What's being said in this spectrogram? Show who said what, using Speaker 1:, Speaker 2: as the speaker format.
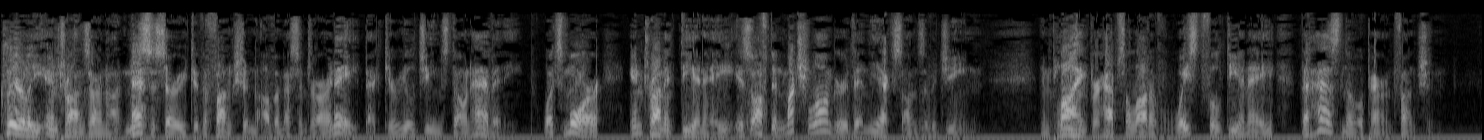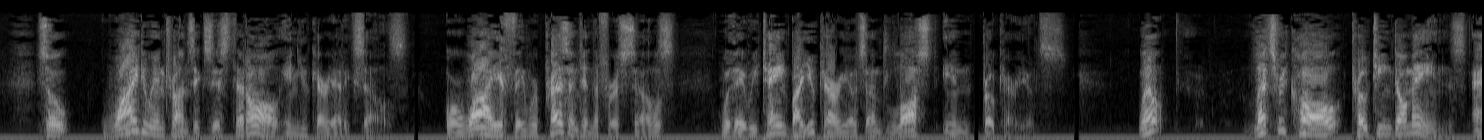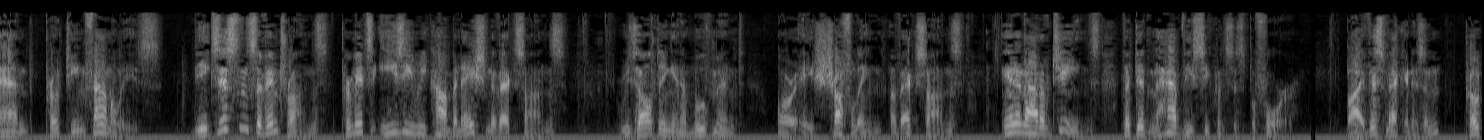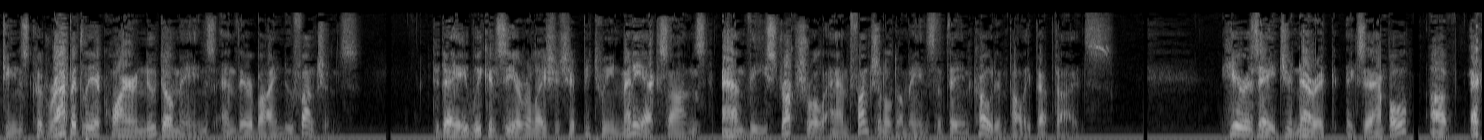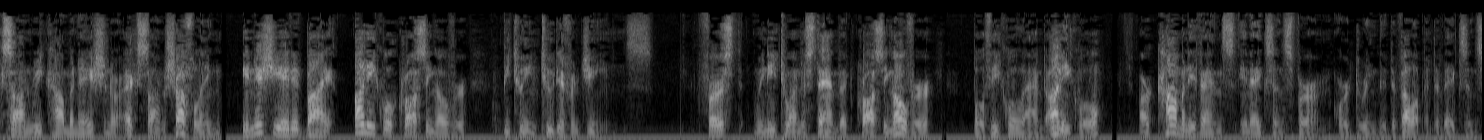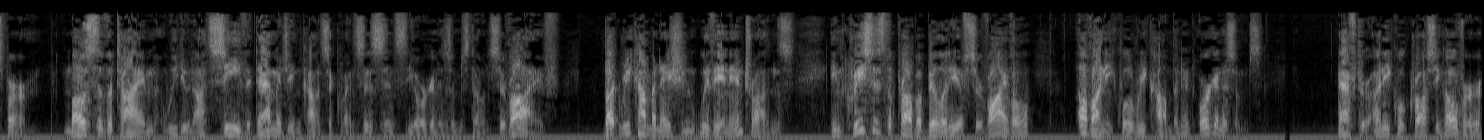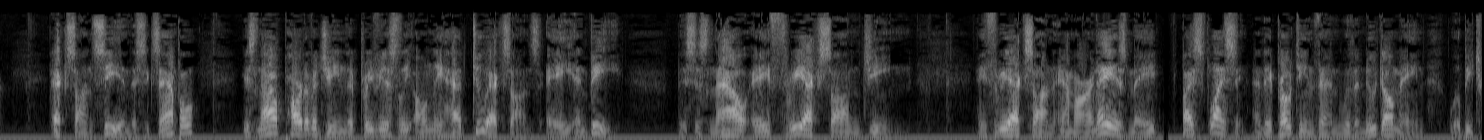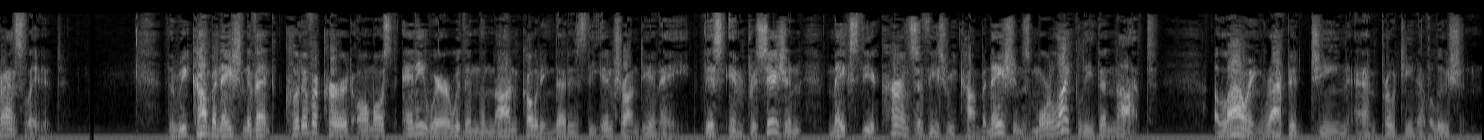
Speaker 1: Clearly, introns are not necessary to the function of a messenger RNA. Bacterial genes don't have any. What's more, intronic DNA is often much longer than the exons of a gene, implying perhaps a lot of wasteful DNA that has no apparent function. So, why do introns exist at all in eukaryotic cells? Or why, if they were present in the first cells, were they retained by eukaryotes and lost in prokaryotes? Well, let's recall protein domains and protein families. The existence of introns permits easy recombination of exons, resulting in a movement or a shuffling of exons in and out of genes that didn't have these sequences before. By this mechanism, proteins could rapidly acquire new domains and thereby new functions. Today, we can see a relationship between many exons and the structural and functional domains that they encode in polypeptides. Here is a generic example of exon recombination or exon shuffling initiated by unequal crossing over between two different genes. First, we need to understand that crossing over, both equal and unequal, are common events in eggs and sperm, or during the development of eggs and sperm. Most of the time, we do not see the damaging consequences since the organisms don't survive. But recombination within introns increases the probability of survival of unequal recombinant organisms. After unequal crossing over, exon C in this example is now part of a gene that previously only had two exons, A and B. This is now a three exon gene. A three exon mRNA is made by splicing, and a protein then with a new domain will be translated. The recombination event could have occurred almost anywhere within the non-coding that is the intron DNA. This imprecision makes the occurrence of these recombinations more likely than not, allowing rapid gene and protein evolution.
